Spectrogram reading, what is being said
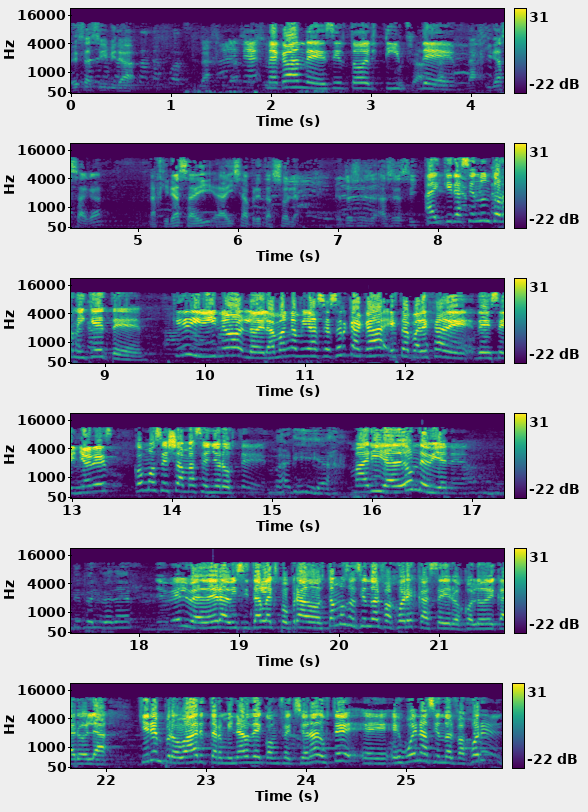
Es así, mirá. La, Me, me acaban de decir todo el tip de... la, la girás acá. La girás ahí, ahí se aprieta sola. Entonces haces así. Hay que ir haciendo un torniquete. Qué divino lo de la manga. Mira, se acerca acá esta pareja de, de señores. ¿Cómo se llama, señora, usted? María, María, ¿de dónde viene? de Belvedere. De Belvedere a visitar la Expo Prado. Estamos haciendo alfajores caseros con lo de Carola. ¿Quieren probar, terminar de confeccionar? ¿Usted eh, es buena haciendo alfajores?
